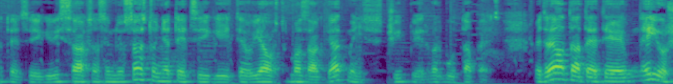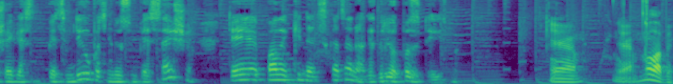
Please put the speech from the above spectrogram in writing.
Attiecīgi, viss sāks no 128, attiecīgi, tev jāuztur mazāk tie atmiņas čipi, ir varbūt tāpēc. Bet realitātē tie ejošie, kas 512, 256, tie palika identiskā cenā, kas bija ļoti pozitīvs. Jā, jā. Nu, labi.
